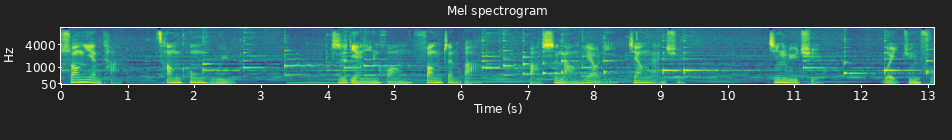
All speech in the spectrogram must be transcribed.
双雁塔，苍空无语。指点银黄方正罢，把诗囊料理江南去。金缕曲，为君赋。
